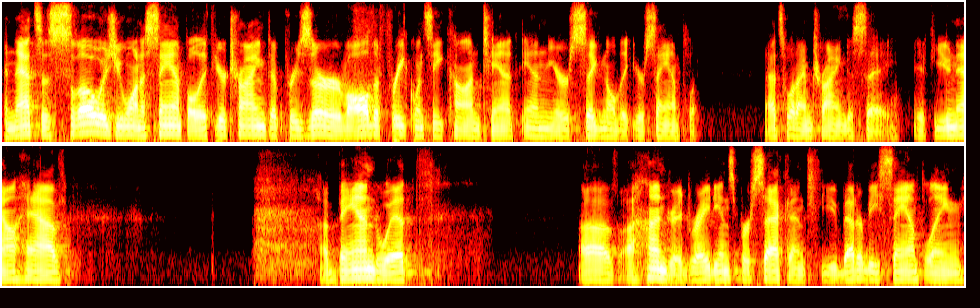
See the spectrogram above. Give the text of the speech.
And that's as slow as you want to sample if you're trying to preserve all the frequency content in your signal that you're sampling. That's what I'm trying to say. If you now have a bandwidth of 100 radians per second, you better be sampling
